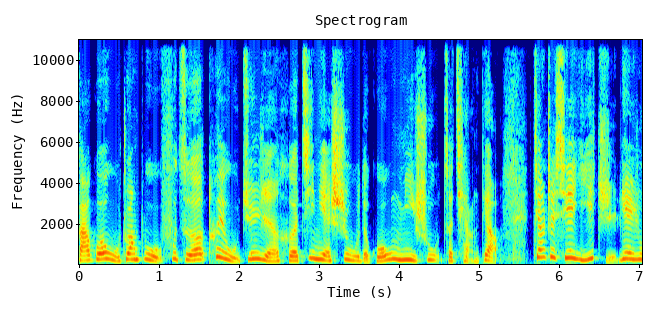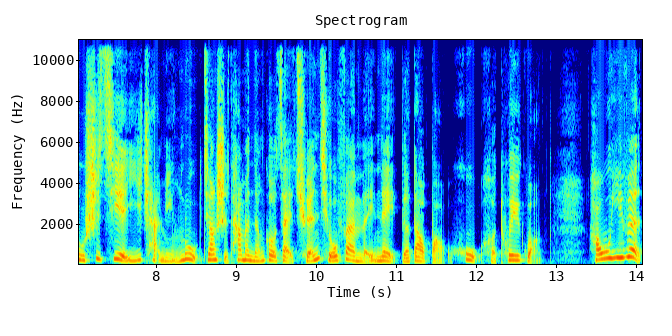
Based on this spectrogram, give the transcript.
法国武装部负责退伍军人和纪念事务的国务秘书则强调，将这些遗址列入世界遗产名录，将使他们能够在全球范围内得到保护和推广。毫无疑问，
